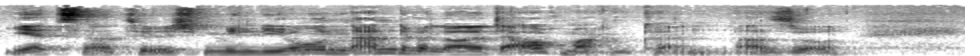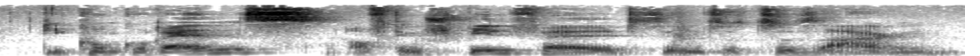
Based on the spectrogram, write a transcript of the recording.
jetzt natürlich Millionen andere Leute auch machen können. Also die Konkurrenz auf dem Spielfeld sind sozusagen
